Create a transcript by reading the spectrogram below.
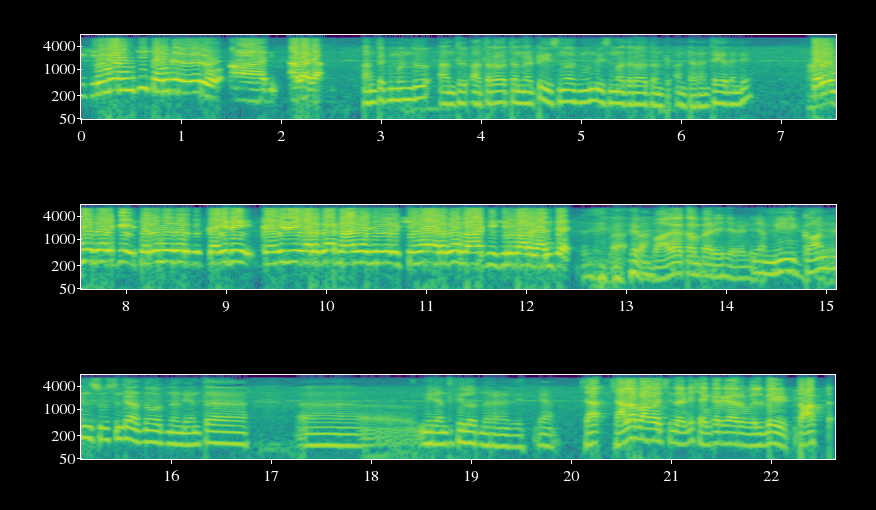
ఈ సినిమా నుంచి శంకర్ వేరు అది అలాగా. అంతకు ముందు అంత ఆ తర్వాత అన్నట్టు ఈ సినిమాకి ముందు ఈ సినిమా తర్వాత అంట- అంటారు. అంతే కదండి? చిరంజీవి గారికి చిరంజీవి గారికి ఖైదీ ఖైదీ ఎలాగా నాగార్జున గారికి శివ ఎలాగా నాకు ఈ సినిమాలుగా అంతే. బాగా కంపేర్ చేశారండి. యా, మీ కాన్ఫిడెన్స్ చూస్తుంటే అర్థమవుతుందండి. ఎంత ఆ, మీరు ఎంత ఫీల్ అవుతున్నారు అనేది. చాలా బాగా వచ్చిందండి. శంకర్ గారు will be talked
